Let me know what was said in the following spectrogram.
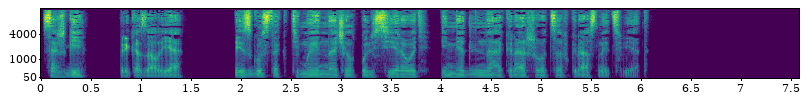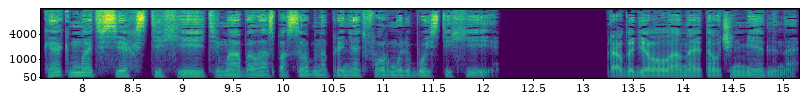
«Сожги», — приказал я, и сгусток тьмы начал пульсировать и медленно окрашиваться в красный цвет. Как мать всех стихий, тьма была способна принять форму любой стихии. Правда, делала она это очень медленно,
